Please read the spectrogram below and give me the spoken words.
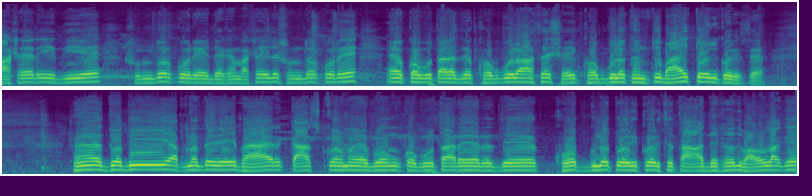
বাঁশের ই দিয়ে সুন্দর করে, দেখেন বাঁশের দিয়ে সুন্দর করে কবুতরের যে খোপগুলো আছে, সেই খোপগুলো কিন্তু ভাই তৈরি করেছে। হ্যাঁ যদি আপনাদের এই ভাইয়ের কাজকর্ম এবং কবুতরের যে খোপগুলো তৈরি করেছে তা দেখে যদি ভালো লাগে,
